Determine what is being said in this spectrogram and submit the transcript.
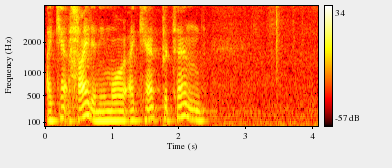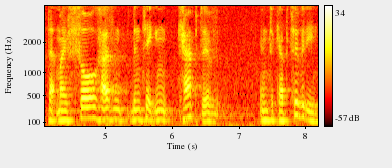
I can't hide anymore. I can't pretend that my soul hasn't been taken captive into captivity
